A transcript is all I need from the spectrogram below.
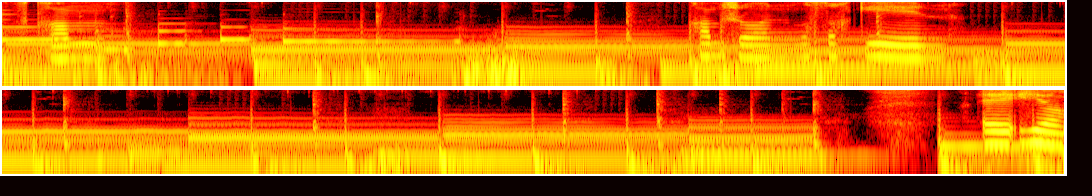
Jetzt kommen. komm schon, muss doch gehen. Ey, hier.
